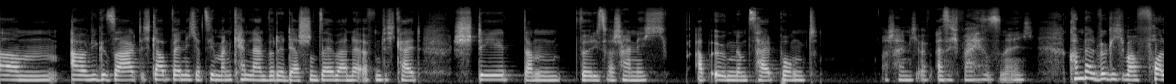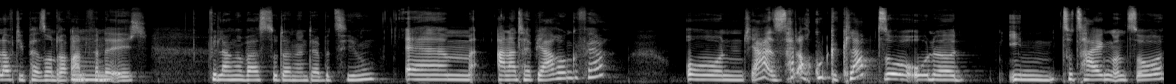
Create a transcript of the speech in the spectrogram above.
Ähm, aber wie gesagt, ich glaube, wenn ich jetzt jemanden kennenlernen würde, der schon selber in der Öffentlichkeit steht, dann würde ich es wahrscheinlich ab irgendeinem Zeitpunkt wahrscheinlich, also ich weiß es nicht. Kommt halt wirklich immer voll auf die Person drauf Mhm. an, finde ich. Wie lange warst du dann in der Beziehung? Ähm, anderthalb Jahre ungefähr. Und ja, es hat auch gut geklappt, so ohne ihn zu zeigen und so.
